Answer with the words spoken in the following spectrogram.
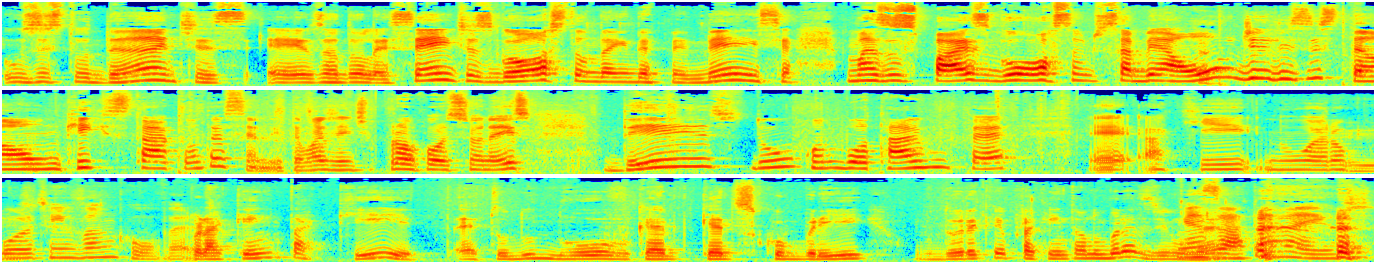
os estudantes, os adolescentes gostam da independência, mas os pais gostam de saber aonde eles estão, o que, que está acontecendo. Então a gente proporciona isso desde o, quando botarem o pé eh, aqui no aeroporto em Vancouver. Pra quem tá aqui, é tudo novo, quer, quer descobrir. O duro é que é pra quem tá no Brasil, né? Exatamente.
